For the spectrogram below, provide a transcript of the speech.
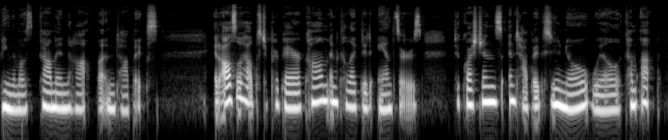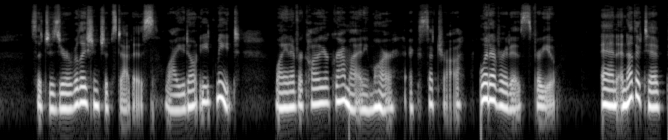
being the most common hot button topics. It also helps to prepare calm and collected answers to questions and topics you know will come up, such as your relationship status, why you don't eat meat, why you never call your grandma anymore, etc. Whatever it is for you. And another tip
